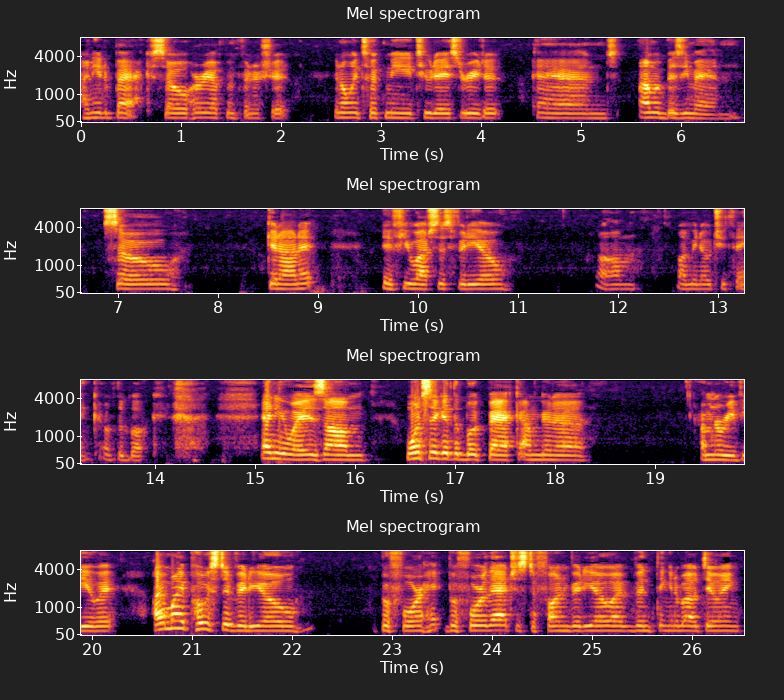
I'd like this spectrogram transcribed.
I need it back. So hurry up and finish it. It only took me two days to read it, and I'm a busy man. So get on it. If you watch this video, um, let me know what you think of the book. Anyways, um, once I get the book back, I'm gonna I'm gonna review it. I might post a video before before that, just a fun video I've been thinking about doing.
